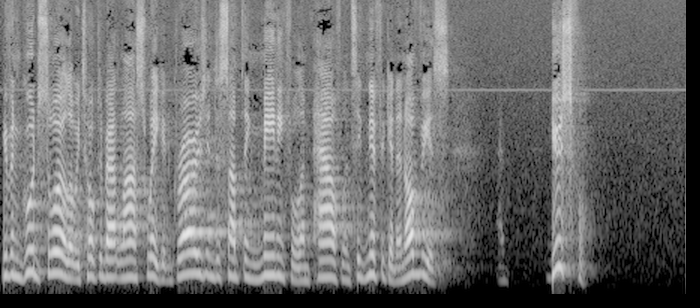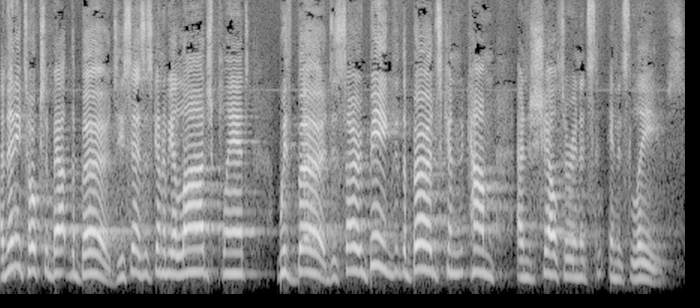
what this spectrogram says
given good soil that we talked about last week, it grows into something meaningful and powerful and significant and obvious and useful. And then he talks about the birds. He says it's going to be a large plant with birds. It's so big that the birds can come and shelter in its, in its leaves.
